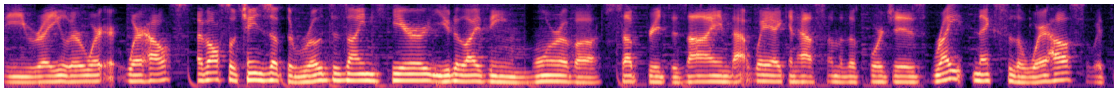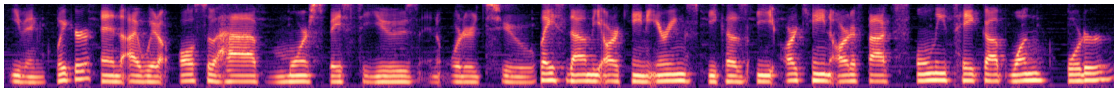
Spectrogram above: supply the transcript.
the regular warehouse. I've also changed up the road design here, utilizing more of a subgrid design. That way I can have some of the forges right next to the warehouse, so it's even quicker. And I would also have more space to use in order to place down the arcane earrings because the arcane artifacts only take up one quarter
